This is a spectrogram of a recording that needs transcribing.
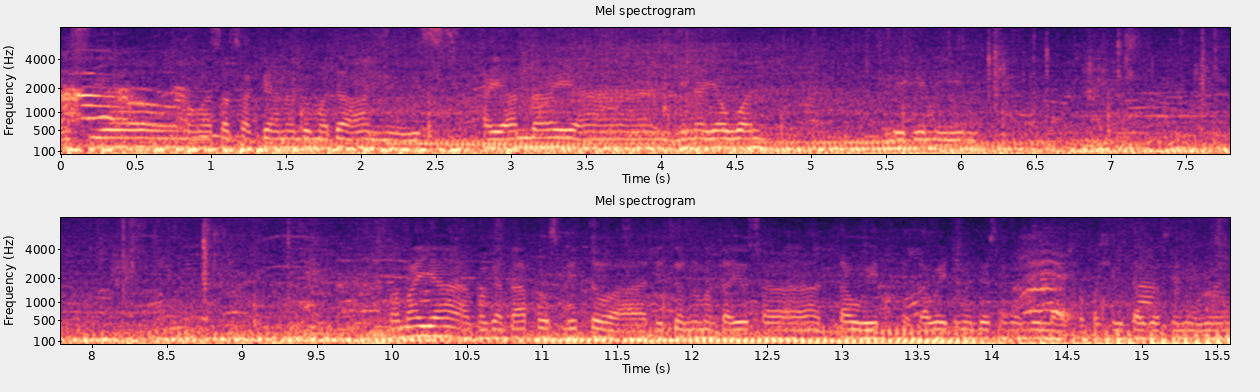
Is yung mga sasakyan na dumadaan is Hayalay and Ginayawan Libinin mamaya pagkatapos dito ah, dito naman tayo sa tawid tawid naman tayo sa kabila. Papakita ko sa inyo yung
